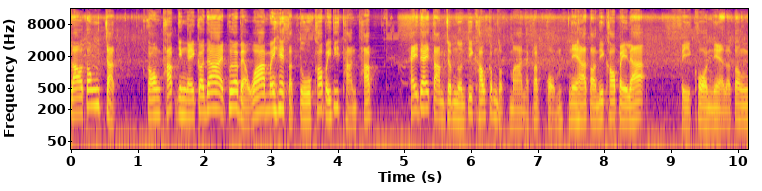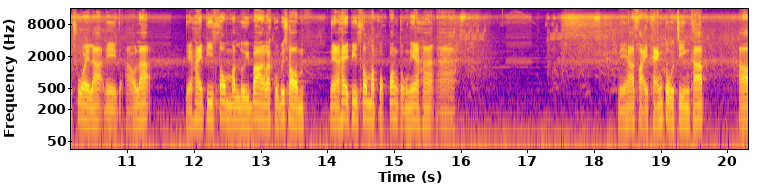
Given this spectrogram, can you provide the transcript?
เราต้องจัด กองทัพยังไงก็ได้ เพื่อแบบว่าไม่ให้ศัตรูเข้าไปที่ฐานทัพ ให้ได้ตามจำนวนที่เขากำหนดมานะครับผมเนี่ยฮะตอนนี้เข้าไปล้วสี่คนเนี่ยเราต้องช่วยละนี่เอาละเดี๋ยวให้พี่ส้มมาลุยบ้างล้วคุณผู้ชมเนี่ยให้พี่ส้มมาปกป้องตรงเนี้ยฮะอ่านี่ฮะสายแทงตัวจริงครับเอา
